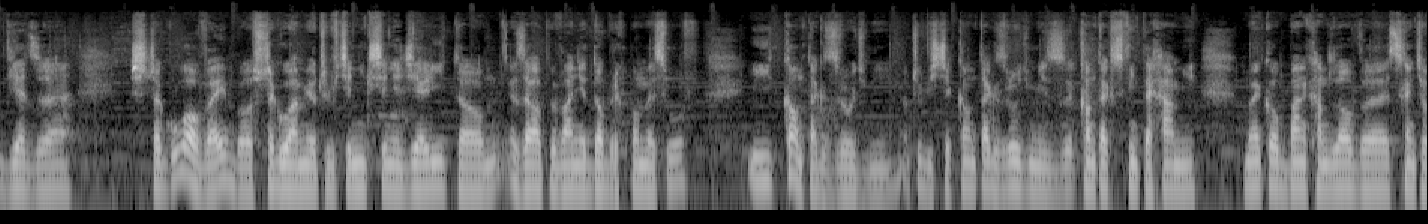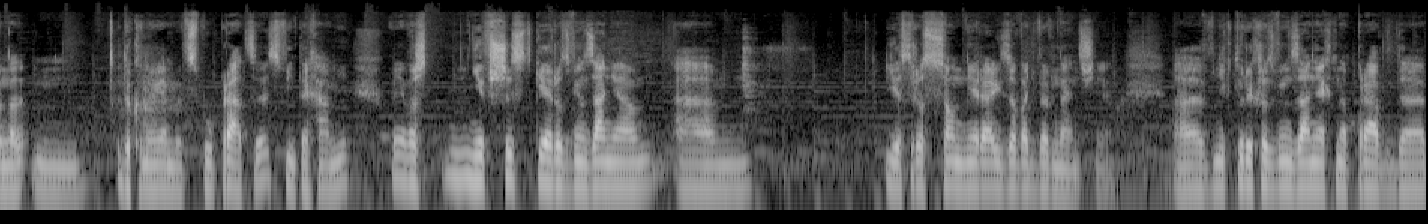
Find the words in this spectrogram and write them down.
wiedzy szczegółowej, bo szczegółami oczywiście nikt się nie dzieli, to załapywanie dobrych pomysłów i kontakt z ludźmi. Oczywiście kontakt z ludźmi, z, kontakt z fintechami. My jako bank handlowy z chęcią na, mm, dokonujemy współpracy z fintechami, ponieważ nie wszystkie rozwiązania jest rozsądnie realizować wewnętrznie. E, W niektórych rozwiązaniach naprawdę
